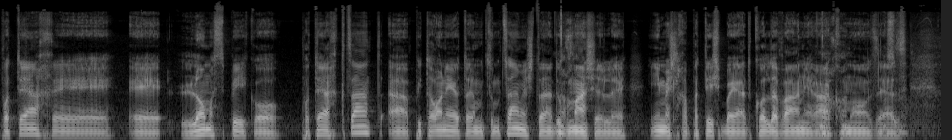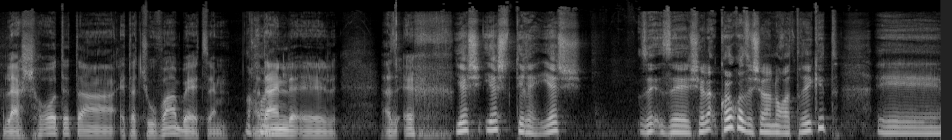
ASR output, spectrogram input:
פותח לא מספיק, או פותח קצת, הפתרון יהיה יותר מצומצם. יש את הדוגמה נכון. של אם יש לך פטיש ביד, כל דבר נראה נכון. כמו זה. אז להשהות את, ה, את התשובה בעצם. נכון. עדיין, אז איך... יש, יש, תראה, יש זה, זה שאלה, קודם כל זו שאלה נורא טריקית, אה,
